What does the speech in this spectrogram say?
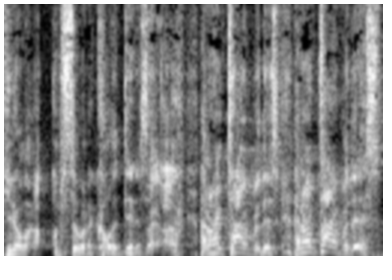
You know what? I'm still gonna call the dentist. I, I, I don't have time for this. I don't have time for this.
